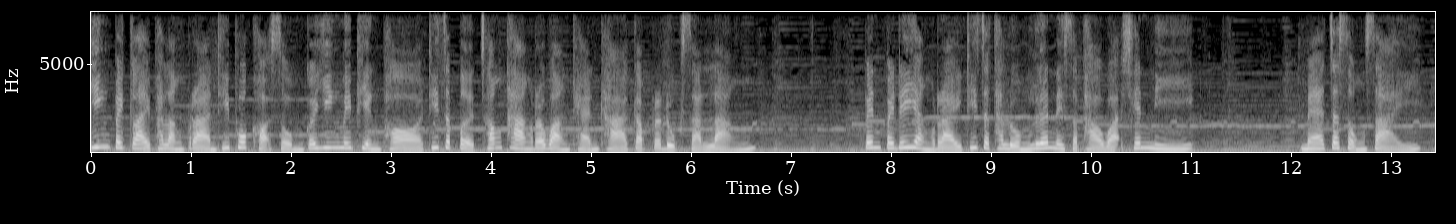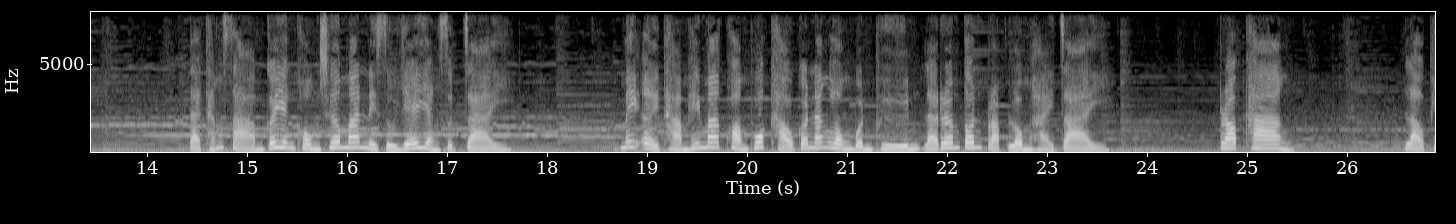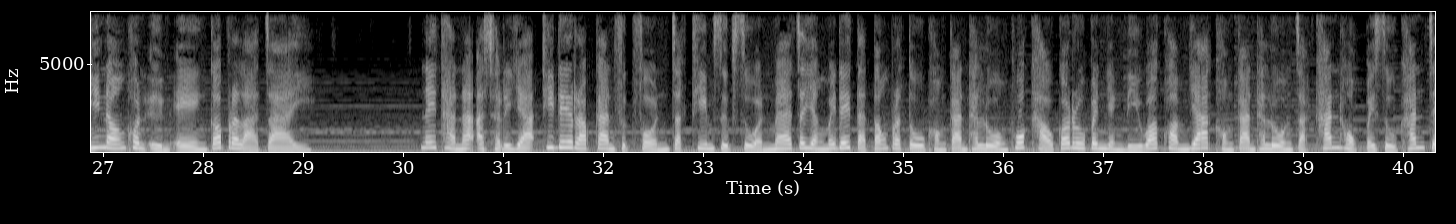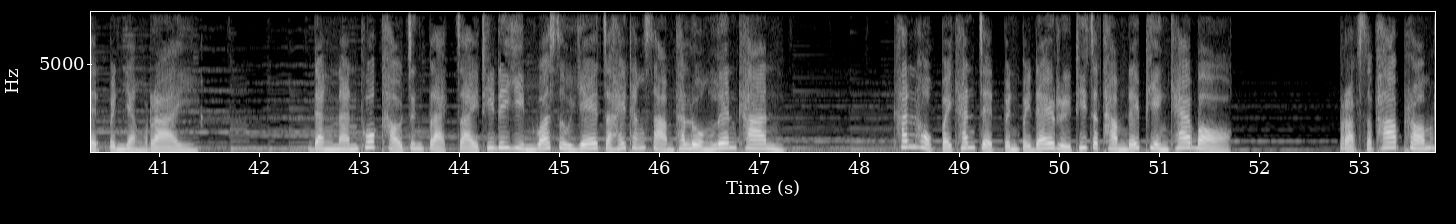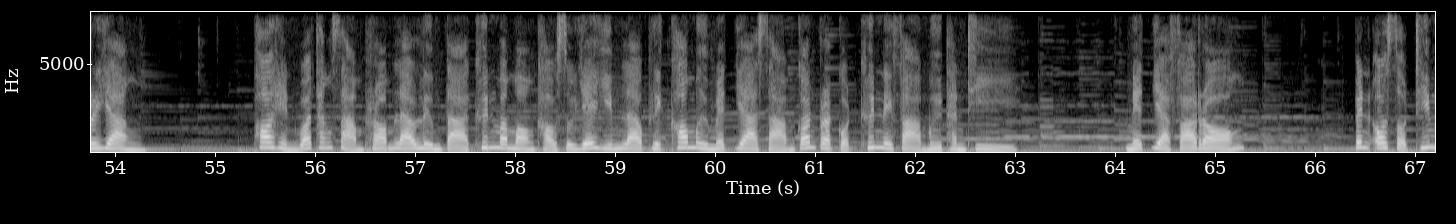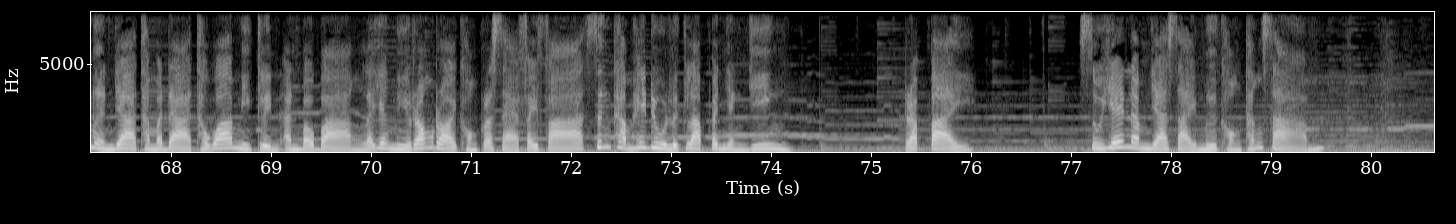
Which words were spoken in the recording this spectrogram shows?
ยิ่งไปไกลพลังปราณที่พวกเหาะสมก็ยิ่งไม่เพียงพอที่จะเปิดช่องทางระหว่างแขนขากับกระดูกสันหลัง เป็นไปได้อย่างไรที่จะทะลวงเลื่อนในสภาวะเช่นนี้ แม้จะสงสัย แต่ทั้งสามก็ยังคงเชื่อมั่นในซูเย่อย่างสุดใจ ไม่เอ่ยถามให้มากความพวกเขาก็นั่งลงบนพื้นและเริ่มต้นปรับลมหายใจ รอบข้าง เหล่าพี่น้องคนอื่นเองก็ประหลาดใจ ในฐานะอัจฉริยะที่ได้รับการฝึกฝนจากทีมสืบสวนแม้จะยังไม่ได้แต่ต้องประตูของการทะลวง พวกเขาก็รู้เป็นอย่างดีว่าความยากของการทะลวงจากขั้น 6 ไปสู่ขั้น 7 เป็นอย่างไร ดังนั้นพวกเขาจึงแปลกใจที่ได้ยินว่าซูเย่จะให้ทั้งสามทะลวงเลื่อนขั้น ขั้น 6 ไปขั้น 7 เป็นไปได้หรือที่จะทำได้เพียงแค่บอก ปรับสภาพพร้อมหรือยัง พอเห็นว่าทั้งสามพร้อมแล้วลืมตาขึ้นมามองเขาซูเย่ยิ้มแล้วพลิกข้อมือเม็ดยาสามก้อนปรากฏขึ้นในฝ่ามือทันที เม็ดยาฟ้าร้อง เป็นโอสถที่เหมือนยาธรรมดาทว่ามีกลิ่นอันเบาบาง และยังมีร่องรอยของกระแสไฟฟ้า ซึ่งทำให้ดูลึกลับเป็นอย่างยิ่ง รับไปซูเย่นำยาใส่มือของทั้งสาม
